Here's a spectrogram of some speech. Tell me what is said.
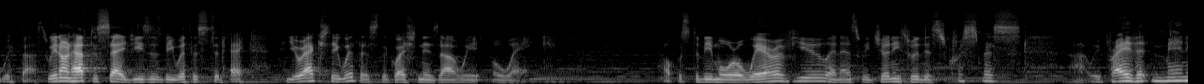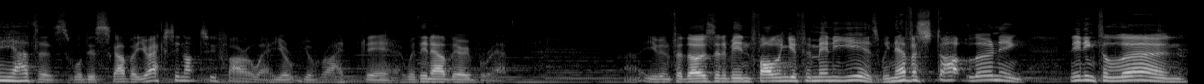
with us. We don't have to say, Jesus, be with us today. You're actually with us. The question is, are we awake? Help us to be more aware of you. And as we journey through this Christmas, uh, we pray that many others will discover you're actually not too far away. You're, you're right there within our very breath. Uh, even for those that have been following you for many years, we never stop learning, needing to learn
